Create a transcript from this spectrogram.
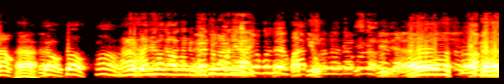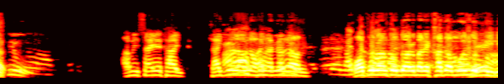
যাও। হানি বাজাও আমার না। আমি সাইয়ে খাই। সাইকেল লাগলে হয় না কাঙ্গাল অপরান্ত দরবারে খাজা মইনুদ্দিন।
